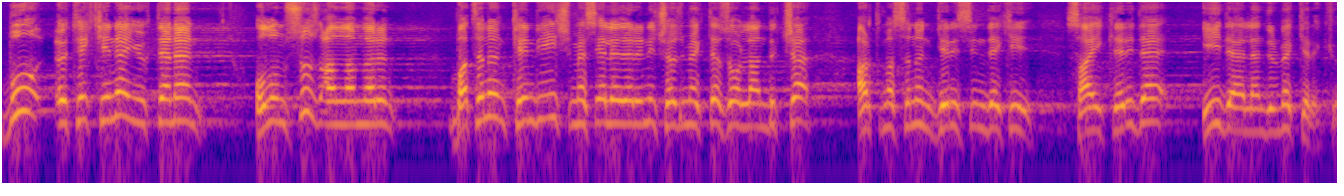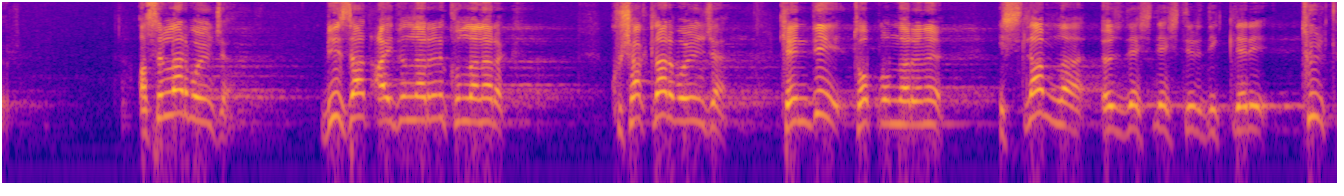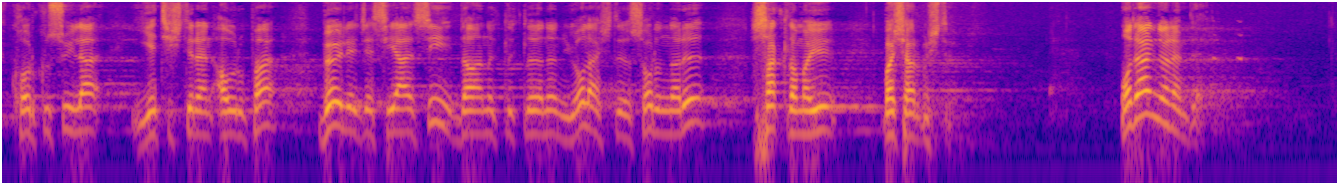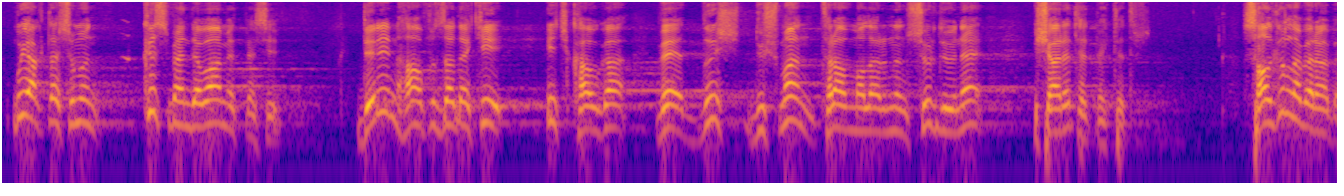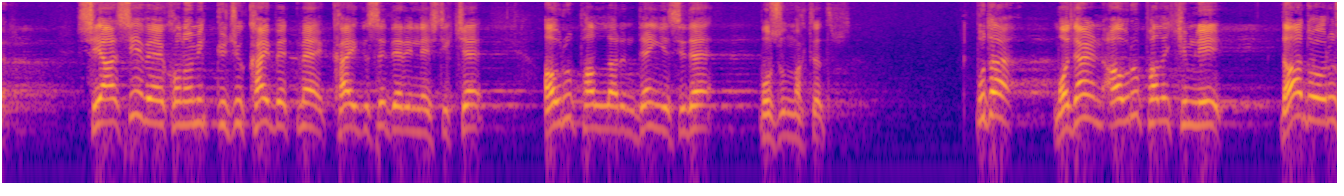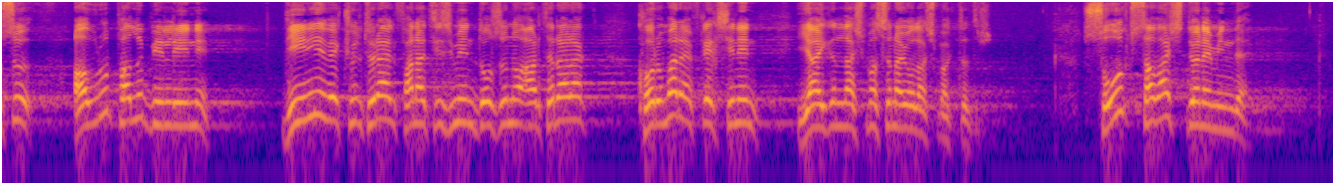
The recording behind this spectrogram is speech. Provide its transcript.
Bu ötekine yüklenen olumsuz anlamların Batı'nın kendi iç meselelerini çözmekte zorlandıkça artmasının gerisindeki sahipleri de iyi değerlendirmek gerekiyor. Asırlar boyunca bizzat aydınlarını kullanarak kuşaklar boyunca kendi toplumlarını İslam'la özdeşleştirdikleri Türk korkusuyla yetiştiren Avrupa böylece siyasi dağınıklıklığının yol açtığı sorunları saklamayı başarmıştı. Modern dönemde bu yaklaşımın kısmen devam etmesi derin hafızadaki iç kavga ve dış düşman travmalarının sürdüğüne işaret etmektedir. Salgınla beraber siyasi ve ekonomik gücü kaybetme kaygısı derinleştikçe Avrupalıların dengesi de bozulmaktadır. Bu da modern Avrupalı kimliği, daha doğrusu Avrupalı birliğini, dini ve kültürel fanatizmin dozunu artırarak koruma refleksinin yaygınlaşmasına yol açmaktadır. Soğuk savaş döneminde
